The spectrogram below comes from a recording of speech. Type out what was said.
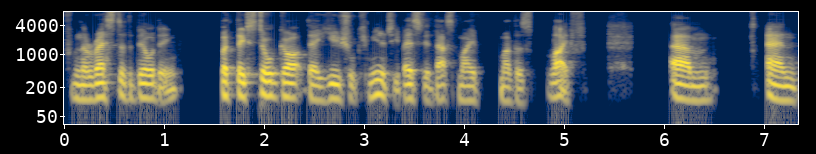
from the rest of the building, but they've still got their usual community. Basically, that's my mother's life. Um, and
